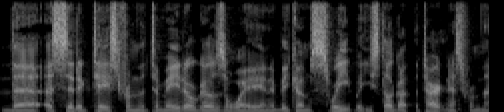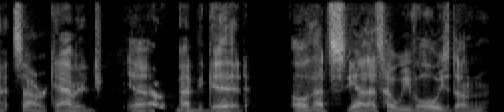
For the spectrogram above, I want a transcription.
the acidic taste from the tomato goes away and it becomes sweet but you still got the tartness from that sour cabbage Yeah. that, that'd be good Oh, that's yeah, that's how we've always done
